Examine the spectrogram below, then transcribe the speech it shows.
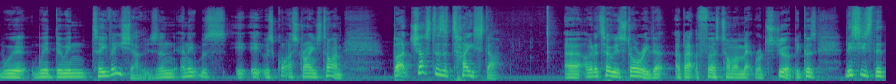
we're we're doing TV shows, and, and it was it, it was quite a strange time. But just as a taster, uh, I'm going to tell you a story that about the first time I met Rod Stewart because this is the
